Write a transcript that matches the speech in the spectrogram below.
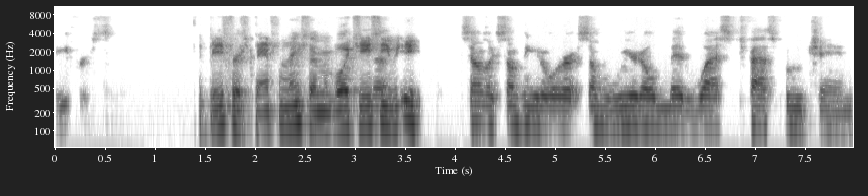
Beefers The beefers, band from ringside, my boy JCB. sounds like something you'd order at some weird old Midwest fast food chain.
